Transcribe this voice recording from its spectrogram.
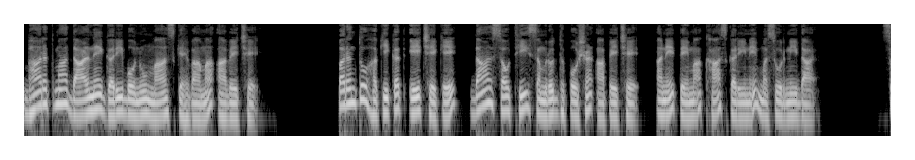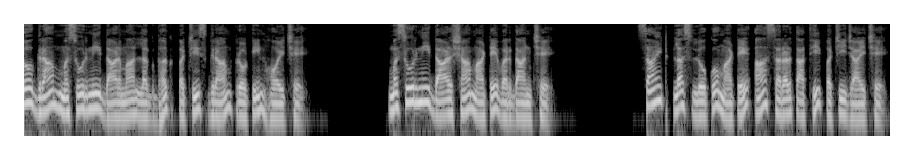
ભારતમાં દાળને ગરીબોનું માંસ કહેવામાં આવે છે. પરંતુ હકીકત એ છે કે દાળ સૌથી સમૃદ્ધ પોષણ આપે છે, અને તેમાં ખાસ કરીને મસૂરની દાળ. સો ગ્રામ મસૂરની દાળમાં લગભગ પચીસ ગ્રામ પ્રોટીન હોય છે. મસૂરની દાળ શા માટે વરદાન છે? સાઠ પ્લસ લોકો માટે આ સરળતાથી પચી જાય છે.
